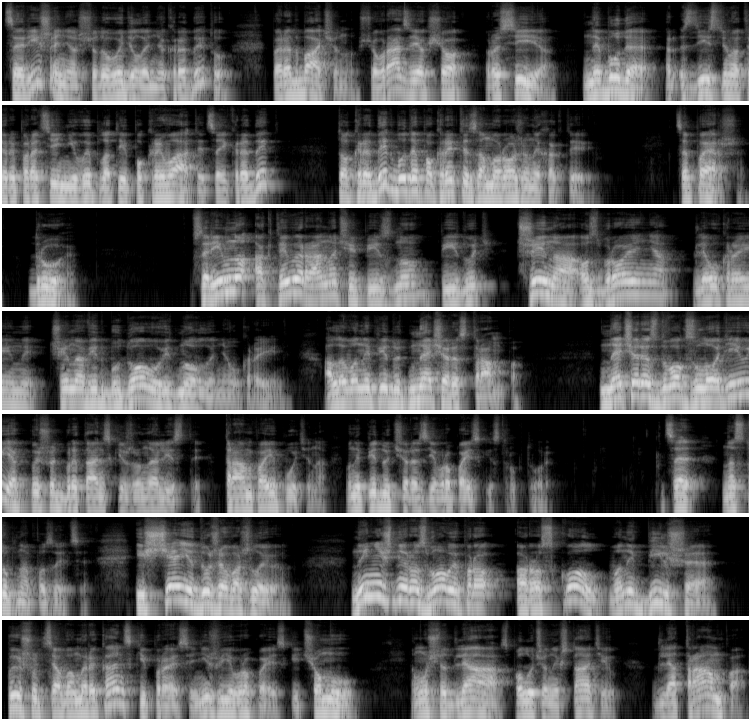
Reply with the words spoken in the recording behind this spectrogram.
це рішення щодо виділення кредиту, передбачено, що в разі, якщо Росія не буде здійснювати репараційні виплати і покривати цей кредит, то кредит буде покрити заморожених активів. Це перше. Друге все рівно активи рано чи пізно підуть чи на озброєння для України, чи на відбудову відновлення України. Але вони підуть не через Трампа, не через двох злодіїв, як пишуть британські журналісти Трампа і Путіна. Вони підуть через європейські структури. Це наступна позиція. І ще є дуже важливим: нинішні розмови про розкол вони більше пишуться в американській пресі, ніж в європейській. Чому? Тому що для Сполучених Штатів, для Трампа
